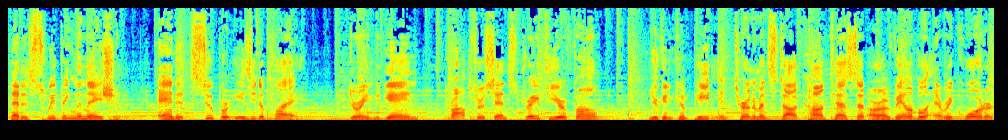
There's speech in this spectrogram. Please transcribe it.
that is sweeping the nation, and it's super easy to play. During the game, props are sent straight to your phone. You can compete in tournament style contests that are available every quarter.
